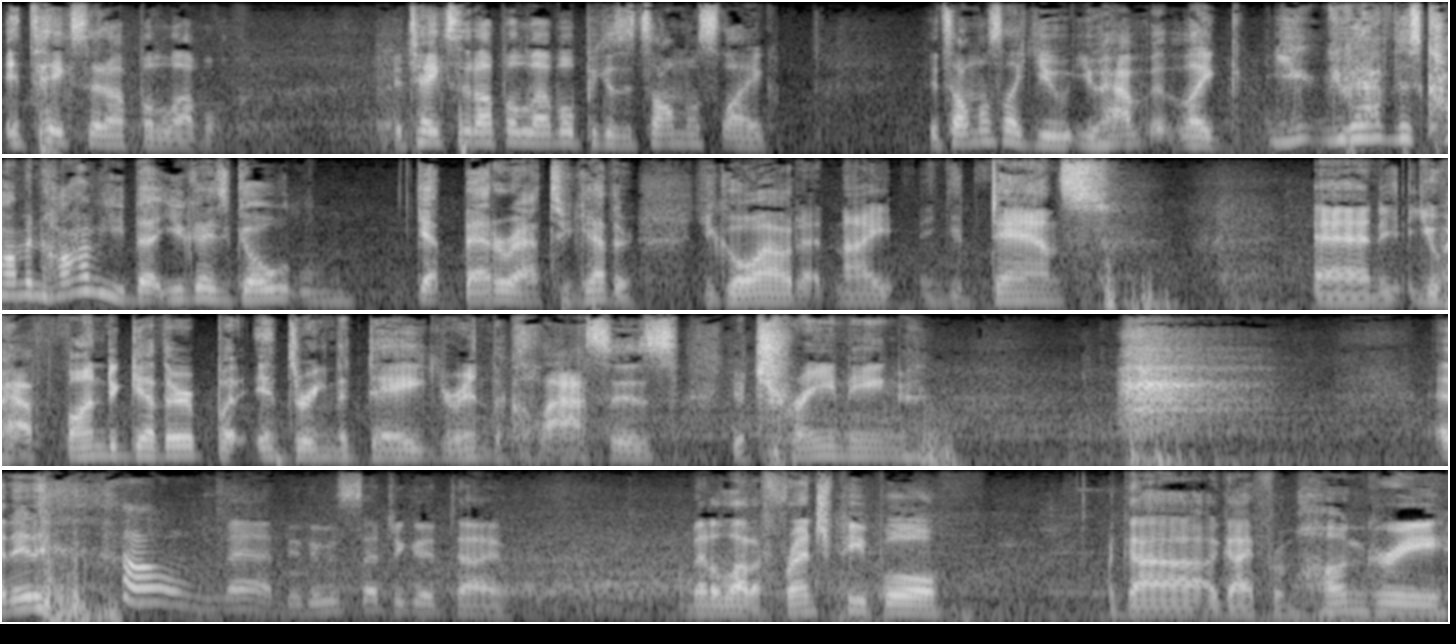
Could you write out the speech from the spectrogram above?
it takes it up a level. It takes it up a level because it's almost like it's almost like you you have like you you have this common hobby that you guys go get better at together. You go out at night and you dance and you have fun together, but it, during the day you're in the classes, you're training. and it oh man, dude, it was such a good time. I met a lot of French people, a guy a guy from Hungary,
